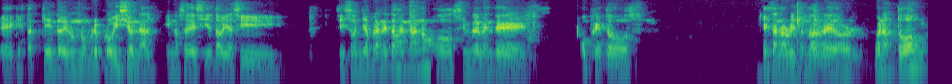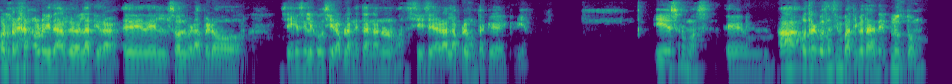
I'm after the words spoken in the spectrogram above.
eh, que están, tienen todavía un nombre provisional y no se decide todavía si, si son ya planetas enanos o simplemente objetos que están orbitando alrededor, bueno, todos orbitan alrededor de la Tierra, eh, del Sol, ¿verdad? Pero si es que se le considera planeta enano nomás, si esa era la pregunta que quería. Y eso nomás. Em, ah, otra cosa simpática también de Plutón.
